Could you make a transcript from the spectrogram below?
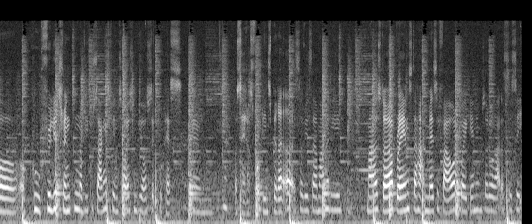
at, at kunne følge trenden, og vi kunne sagtens finde tøj, som vi også selv kunne passe. Og så er det også for at blive inspireret. Altså, hvis der er mange af de meget større brands, der har en masse farver, der går igen, så er det jo rart at se,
